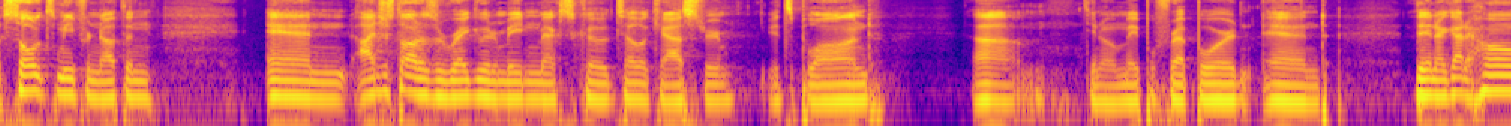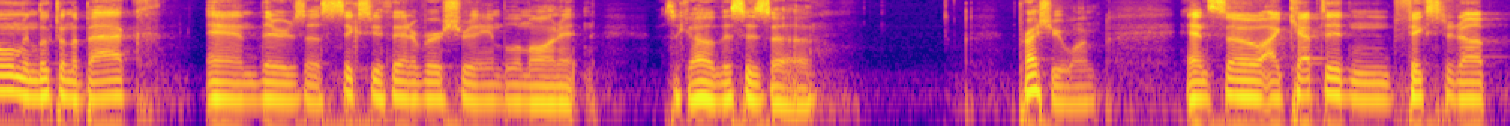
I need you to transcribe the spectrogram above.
Sold it to me for nothing, and I just thought it was a regular made in Mexico Telecaster. It's blonde, um, you know, maple fretboard, and then I got it home and looked on the back, and there's a 60th anniversary emblem on it. I was like, oh, this is a pressure one. And so I kept it and fixed it up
